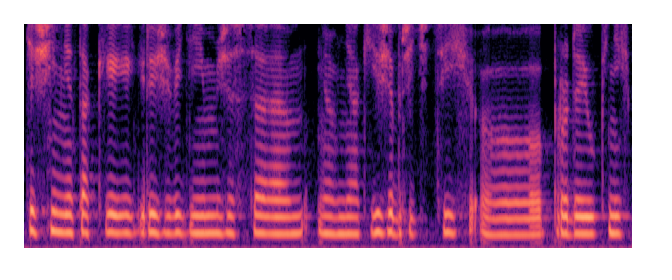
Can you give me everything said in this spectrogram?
Těší mě taky, když vidím, že se v nějakých žebříčcích uh, prodejů knih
